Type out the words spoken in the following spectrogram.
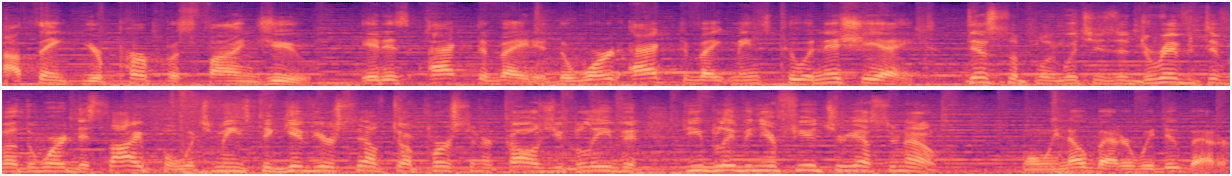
I think your purpose finds you. It is activated. The word activate means to initiate. Discipline, which is a derivative of the word disciple, which means to give yourself to a person or cause you believe in. Do you believe in your future, yes or no? When we know better, we do better.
